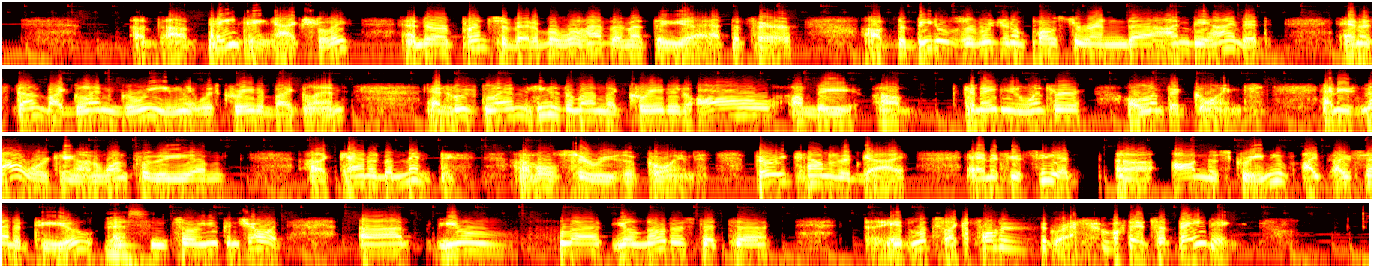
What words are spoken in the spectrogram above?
a, a painting actually, and there are prints available. We'll have them at the uh, at the fair of the Beatles' original poster, and uh, I'm behind it. And it's done by Glenn Green. It was created by Glenn, and who's Glenn? He's the one that created all of the uh, Canadian Winter Olympic coins, and he's now working on one for the um, uh, Canada Mint, a whole series of coins. Very talented guy, and if you see it uh, on the screen, I, I sent it to you, yes. and so you can show it. Uh, you'll uh, you'll notice that uh, it looks like a photograph, but it's a painting.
